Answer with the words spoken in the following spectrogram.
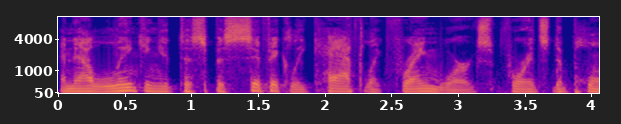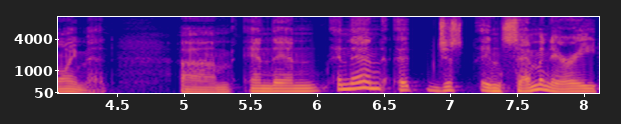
and now linking it to specifically Catholic frameworks for its deployment. Um, and then, and then uh, just in seminary,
